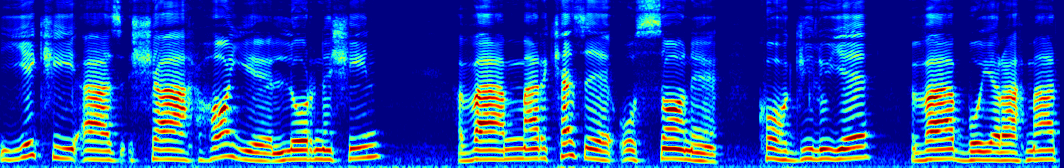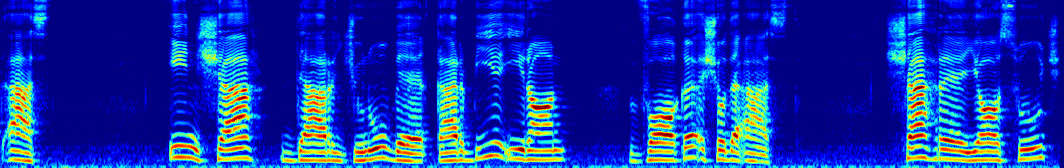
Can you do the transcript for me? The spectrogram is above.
یکی از شهرهای لرنشین و مرکز استان کهگیلویه و بویرحمت است. این شهر در جنوب غربی ایران واقع شده است. شهر یاسوج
